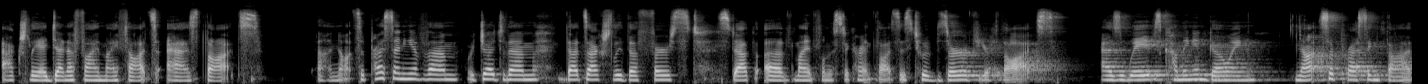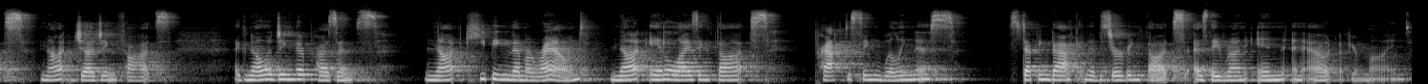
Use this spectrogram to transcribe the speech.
actually identify my thoughts as thoughts, uh, not suppress any of them or judge them. That's actually the first step of mindfulness to current thoughts is to observe your thoughts as waves coming and going, not suppressing thoughts, not judging thoughts, acknowledging their presence, not keeping them around, not analyzing thoughts, practicing willingness, stepping back and observing thoughts as they run in and out of your mind.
